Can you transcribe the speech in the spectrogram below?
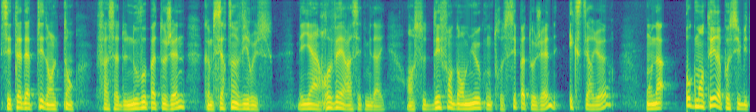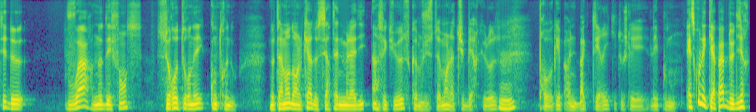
s'est adapté dans le temps face à de nouveaux pathogènes comme certains virus. Mais il y a un revers à cette médaille. En se défendant mieux contre ces pathogènes extérieurs, on a augmenté la possibilité de voir nos défenses se retourner contre nous, notamment dans le cas de certaines maladies infectieuses comme justement la tuberculose provoquée par une bactérie qui touche les, les poumons. Est-ce qu'on est capable de dire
